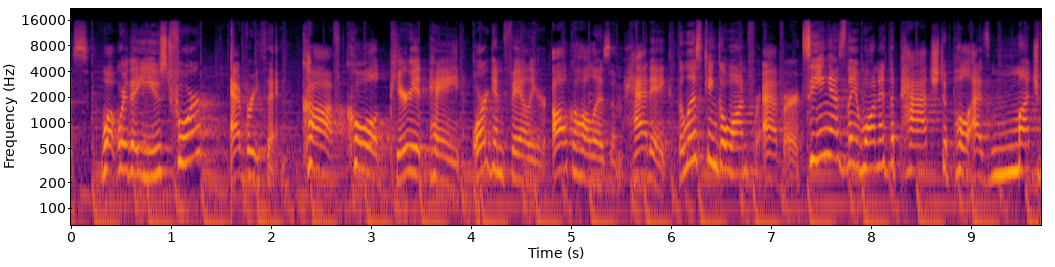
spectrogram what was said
areas. What were they used for? Everything. Cough, cold, period pain, organ failure, alcoholism, headache, the list can go on forever. Seeing as they wanted the patch to pull as much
